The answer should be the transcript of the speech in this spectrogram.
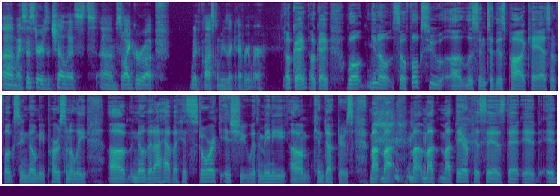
Uh, my sister is a cellist, um, so I grew up with classical music everywhere. Okay, okay. Well, you know, so folks who uh, listen to this podcast and folks who know me personally uh, know that I have a historic issue with many um, conductors. My, my, my, my, my, therapist says that it it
